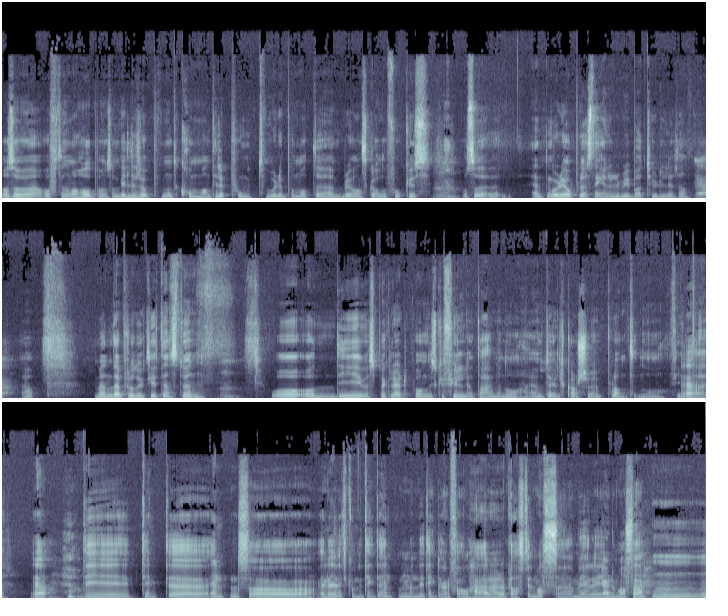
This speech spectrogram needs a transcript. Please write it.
Og så ofte når man holder på med sånne bilder, så kommer man til et punkt hvor det på en måte blir vanskelig å holde fokus. Og så Enten går det i oppløsning, eller det blir bare tull. liksom. Ja. Men det er produktivt en stund. Og, og de spekulerte på om de skulle fylle dette her med noe. Eventuelt kanskje plante noe fint Ja. her. ja. De tenkte enten så Eller jeg vet ikke om de tenkte enten, men de tenkte i hvert fall her er det plass til masse mer hjernemasse. Mm.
